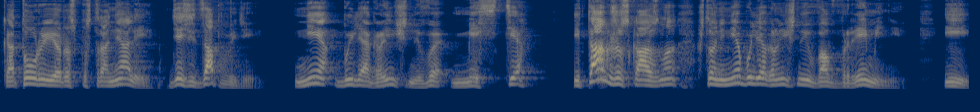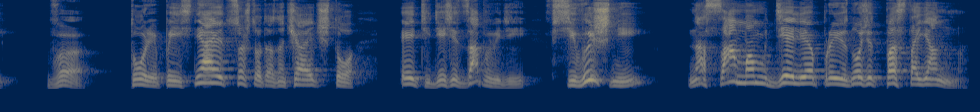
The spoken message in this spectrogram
которые распространяли 10 заповедей, не были ограничены в месте. И также сказано, что они не были ограничены во времени. И в Торе поясняется, что это означает, что эти 10 заповедей Всевышний на самом деле произносит постоянно.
